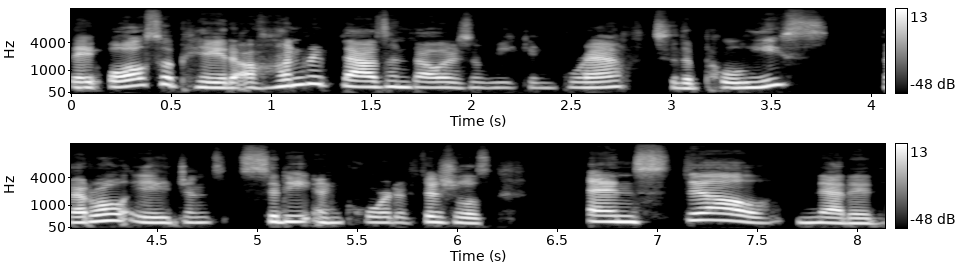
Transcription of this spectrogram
They also paid $100,000 a week in graft to the police, federal agents, city, and court officials, and still netted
